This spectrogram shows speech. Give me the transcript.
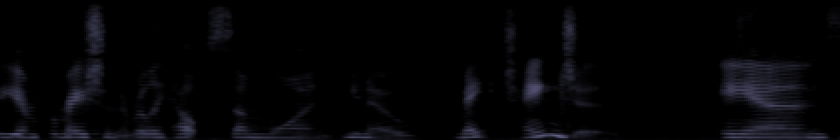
the information that really helps someone, you know, make changes. And,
